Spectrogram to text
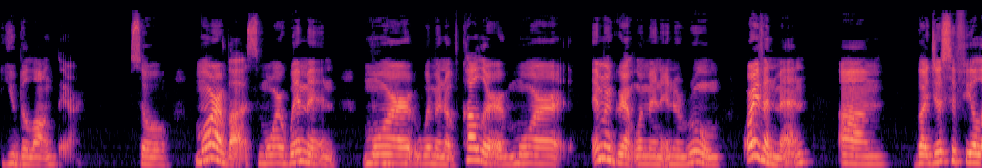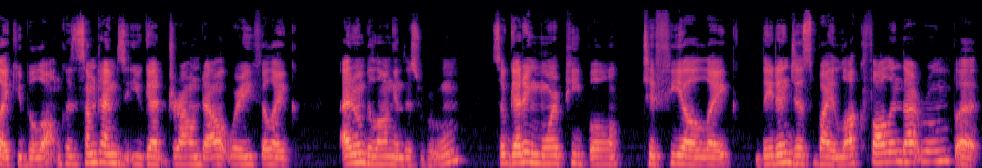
you belong there. So more of us, more women, more women of color, more immigrant women in a room, or even men, um, but just to feel like you belong. Because sometimes you get drowned out where you feel like, I don't belong in this room. So getting more people to feel like they didn't just by luck fall in that room, but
